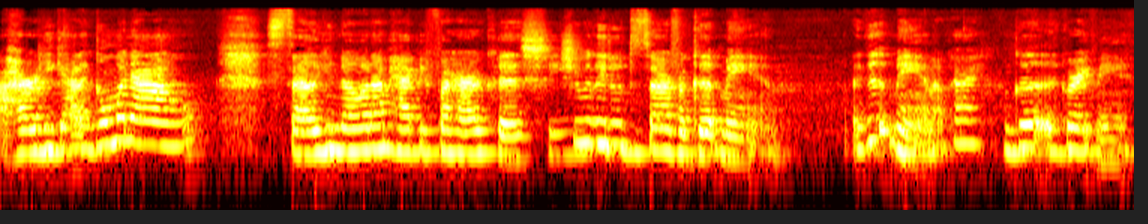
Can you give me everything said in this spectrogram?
I heard he got it going on. So, you know, and I'm happy for her because she, she really do deserve a good man. A good man, okay? A good, a great man.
